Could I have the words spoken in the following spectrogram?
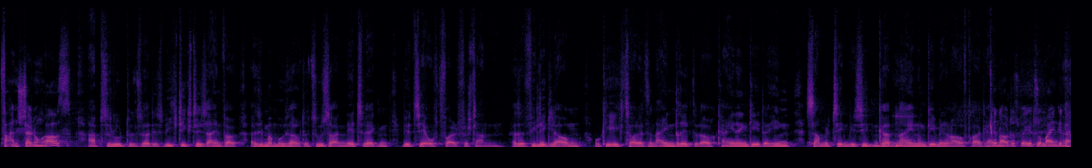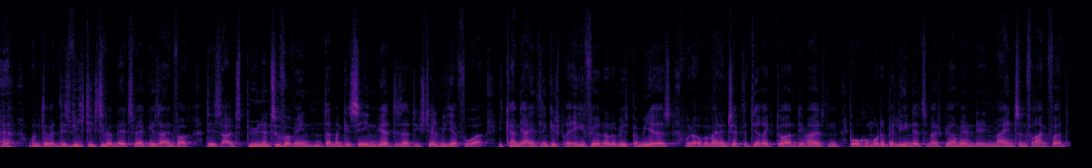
Veranstaltungen raus? Absolut. Und zwar das Wichtigste ist einfach, also man muss auch dazu sagen, Netzwerken wird sehr oft falsch verstanden. Also viele glauben, okay, ich zahle jetzt einen Eintritt oder auch keinen, gehe dahin, sammle zehn Visitenkarten mhm. ein und gehe mit einem Auftrag heim. Genau, das wäre jetzt so mein Gedanke. Und das das Wichtigste beim Netzwerken ist einfach, das als Bühne zu verwenden, da man gesehen wird. Das heißt, ich stelle mich hier vor, ich kann die einzelnen Gespräche führen oder wie es bei mir ist oder auch bei meinen Chapterdirektoren, die in Bochum oder Berlin jetzt zum Beispiel haben, in Mainz und Frankfurt.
